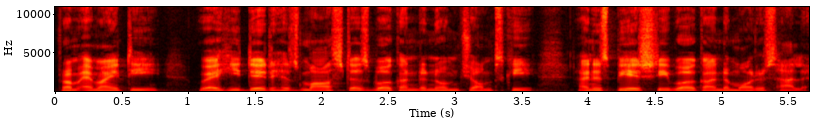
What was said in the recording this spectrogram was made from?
from MIT where he did his master's work under Noam Chomsky and his PhD work under Maurice Halle.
